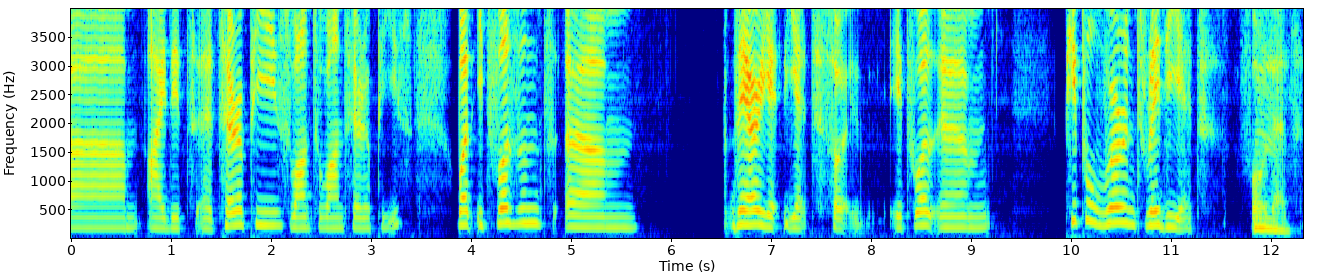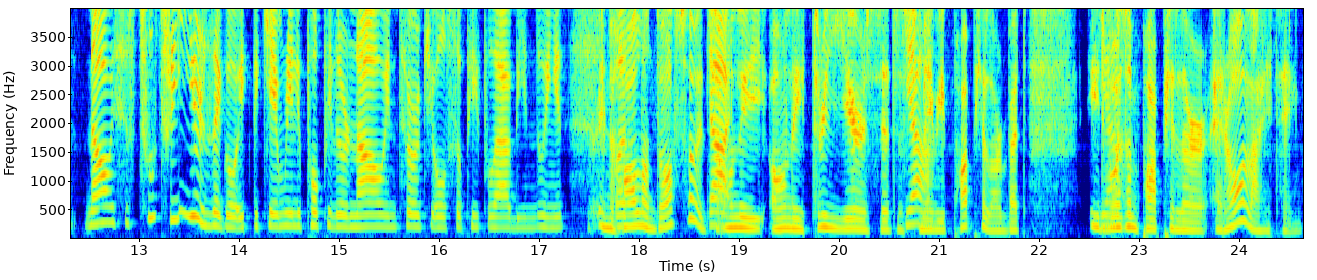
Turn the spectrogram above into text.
um, I did uh, therapies, one to one therapies, but it wasn't um, there yet. Yet, so it, it was um, people weren't ready yet for Mm. that. Now it's just two three years ago. It became really popular. Now in Turkey, also people have been doing it. in But- Holland also, it's Yeah. only only three years that is Yeah. maybe popular, but it Yeah. wasn't popular at all. I think.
